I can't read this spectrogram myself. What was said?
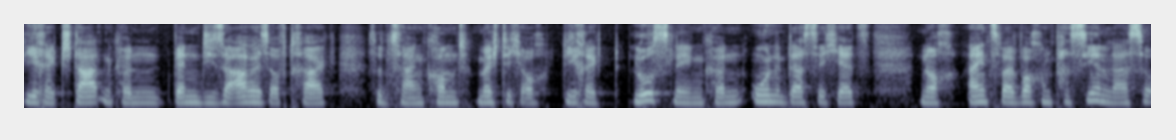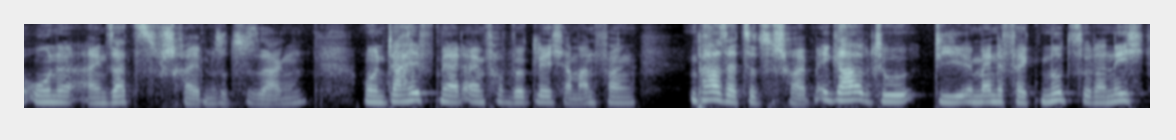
direkt starten können. Wenn dieser Arbeitsauftrag sozusagen kommt, möchte ich auch direkt loslegen können, ohne dass ich jetzt noch ein, zwei Wochen passieren lasse, ohne einen Satz zu schreiben sozusagen. Und da hilft mir halt einfach wirklich am Anfang ein paar Sätze zu schreiben. Egal, ob du die im Endeffekt nutzt oder nicht,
